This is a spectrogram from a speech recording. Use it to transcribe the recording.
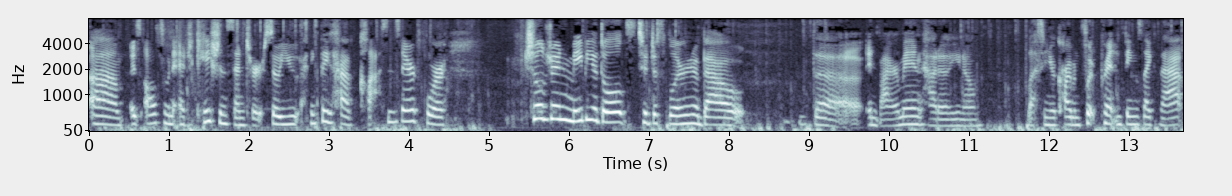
um, is also an education center. So you, I think they have classes there for children, maybe adults, to just learn about the environment, how to you know lessen your carbon footprint and things like that.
